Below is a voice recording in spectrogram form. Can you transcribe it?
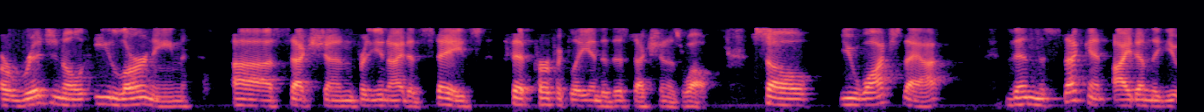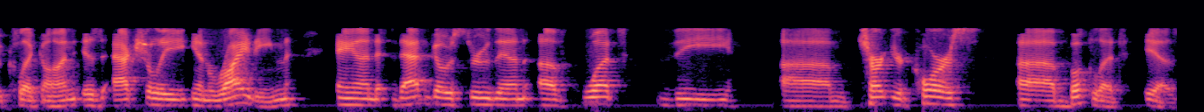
original e-learning uh, section for the United States fit perfectly into this section as well. So you watch that then the second item that you click on is actually in writing, and that goes through then of what the um, chart your course uh, booklet is.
